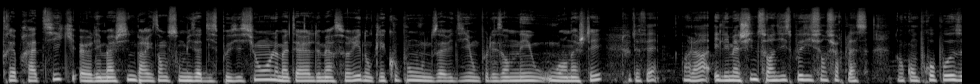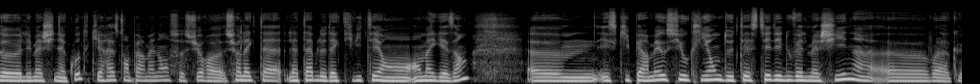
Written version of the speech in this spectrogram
très pratique. Euh, les machines, par exemple, sont mises à disposition, le matériel de mercerie, donc les coupons, vous nous avez dit, on peut les emmener ou, en acheter. Tout à fait. Voilà, et les machines sont à disposition sur place. Donc on propose euh, les machines à coudre qui restent en permanence sur, sur la, table d'activité en, magasin. et ce qui permet aussi aux clientes de tester des nouvelles machines voilà, que,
